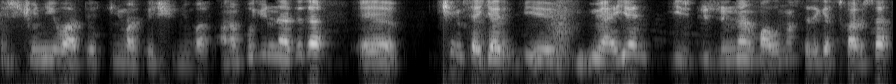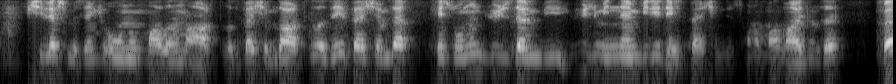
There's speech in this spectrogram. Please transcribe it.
3 günlük var, 4 günlük var, 5 günlük var. Ana bu günlərdə də e, kimsə əgər e, müəyyən bir düzündən malından sədəqə çıxarırsa, fikirləşməsən ki, onun malının artıqıdır. Bəlkə də artığı deyil, bəlkə də heç onun 100-dən 100 mindən biri deyil bəlkə də ona mal aydındır. Və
